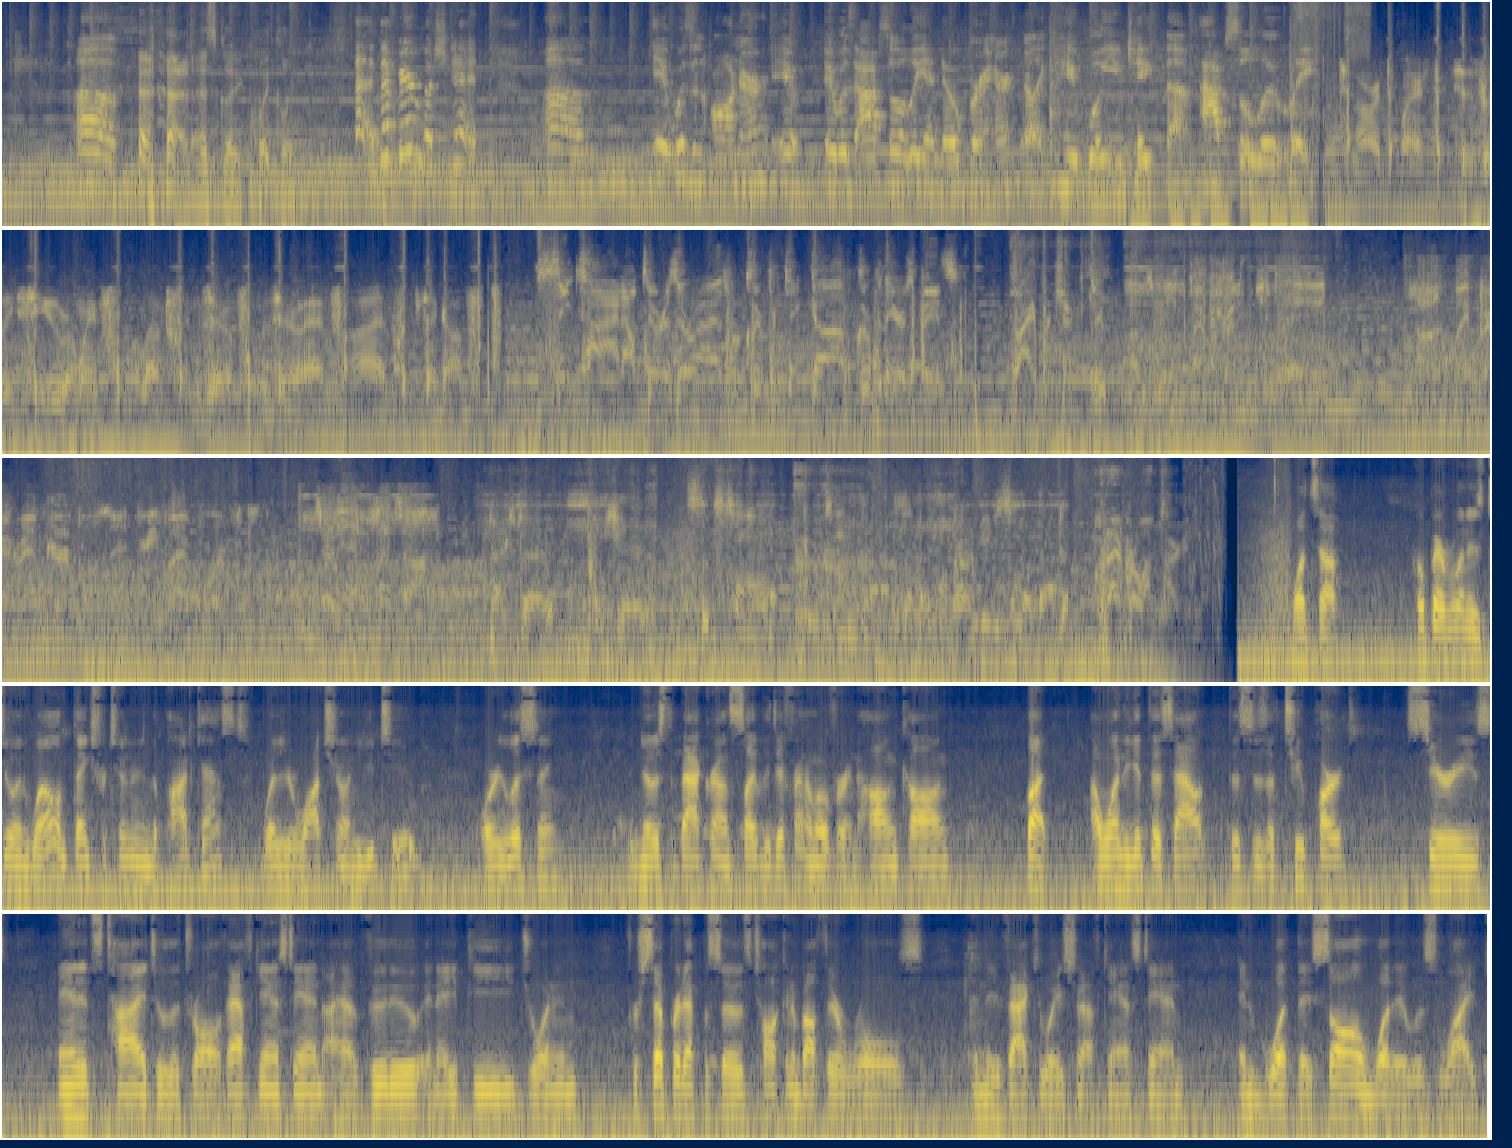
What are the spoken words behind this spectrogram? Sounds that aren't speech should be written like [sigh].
Um, that [laughs] escalated quickly. That, that very much did. Um, it was an honor. It, it was absolutely a no brainer. They're like, hey, will you take them? Absolutely. Tower, Dwyer Station release you, runway 4 left, 040 at 5. Clear for takeoff. Seat tied, altimeter 0 eyes, we're clear for takeoff, clear for the airspace. Viper check 2. Uh, my brand ramp curve was at 354. So yeah, that's on. Next, picture 16, 15,000, and I'll give you some of that. Viper 1 target. What's up? Hope everyone is doing well and thanks for tuning in to the podcast. Whether you're watching on YouTube or you're listening, you notice the background slightly different. I'm over in Hong Kong, but I wanted to get this out. This is a two-part series and it's tied to the withdrawal of Afghanistan. I have Voodoo and AP joining for separate episodes talking about their roles in the evacuation of Afghanistan and what they saw and what it was like.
